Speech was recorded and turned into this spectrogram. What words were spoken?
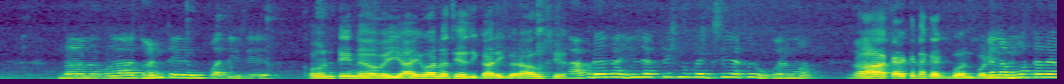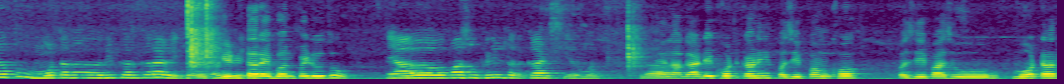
ના ના પણ આ ઘંટે ઉપાડી છે. ઘંટી હવે આવ્યા નથી હજી કારીગર આવશે. આપણે ઇલેક્ટ્રિક ઇલેક્ટ્રિકનું કંઈક છે ખરું ઘરમાં. હા કાંઈક ને કાંઈક બંધ પડ્યું પેલા મોટરે હતું મોટર રિપેર કરાવી ફિલ્ટર બંધ પડ્યું હતું ત્યાં હવે પાછું ફિલ્ટર કાઢશે મને પેલા ગાડી ખોટકાણી પછી પંખો પછી પાછું મોટર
